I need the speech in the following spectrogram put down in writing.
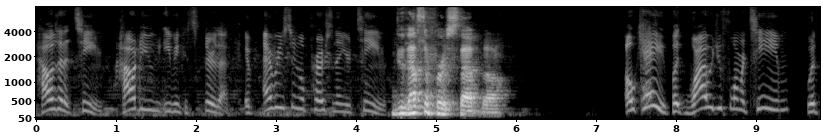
How is that a team? How do you even consider that? If every single person in your team, Dude, that's the first step, though. okay, but why would you form a team with?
